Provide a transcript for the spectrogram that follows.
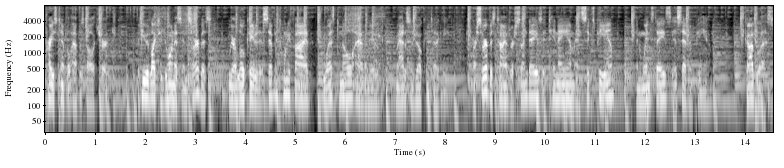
Praise Temple Apostolic Church. If you would like to join us in service, we are located at 725 West Knoll Avenue, Madisonville, Kentucky. Our service times are Sundays at 10 a.m. and 6 p.m., and Wednesdays at 7 p.m. God bless.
